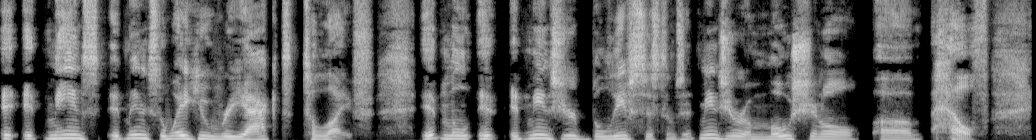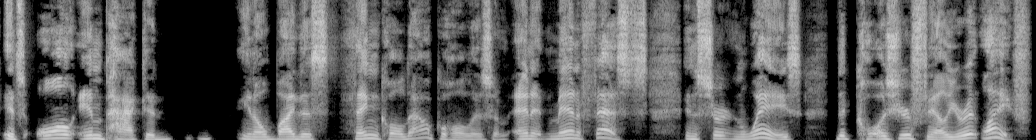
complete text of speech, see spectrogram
it, it, means, it means the way you react to life. It, it, it means your belief systems. It means your emotional, um, health. It's all impacted, you know, by this thing called alcoholism and it manifests in certain ways that cause your failure at life.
